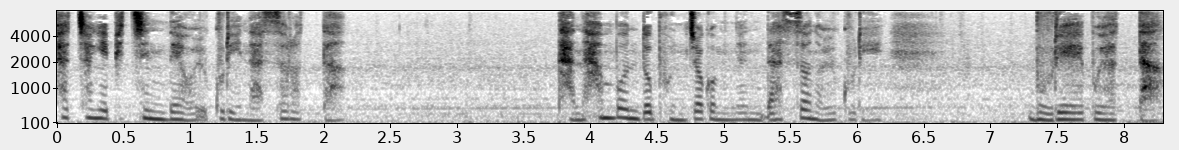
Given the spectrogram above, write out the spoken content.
차창에 비친 내 얼굴이 낯설었다. 단 한 번도 본 적 없는 낯선 얼굴이 무례해 보였다.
